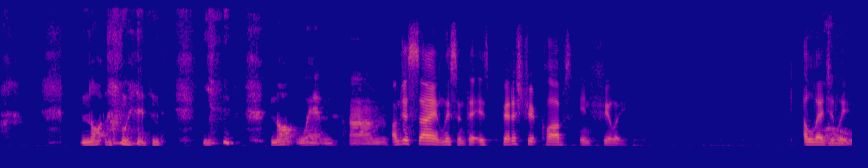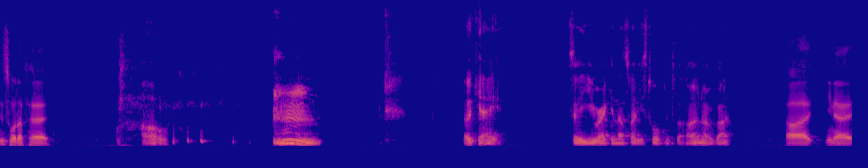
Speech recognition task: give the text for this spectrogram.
not when, not when. Um, I'm just saying. Listen, there is better strip clubs in Philly. Allegedly, Whoa. is what I've heard. Oh. okay. So you reckon that's what he's talking to the owner right? Uh, you know,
